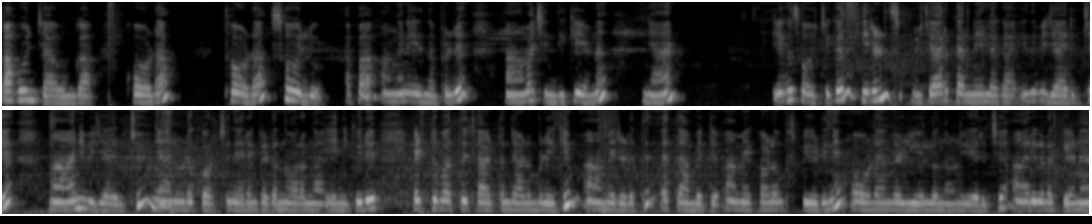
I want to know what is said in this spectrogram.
पहुँच जाऊँगा കോട തോട സോലു അപ്പം അങ്ങനെ ഇരുന്നപ്പോൾ ആമ ചിന്തിക്കുകയാണ് ഞാൻ യഹ് സോച്ചുകൾ ഹിരൺ വിചാർ കർണയിലക ഇത് വിചാരിച്ച് മാന് വിചാരിച്ചു. ഞാനിവിടെ കുറച്ച് നേരം കിടന്നുറങ്ങാം. എനിക്കൊരു എട്ട് പത്ത് ചാട്ടം ചാടുമ്പോഴേക്കും ആമയുടെ അടുത്ത് എത്താൻ പറ്റും. ആമയെക്കാളും സ്പീഡിന് ഓടാൻ കഴിയുമല്ലോ എന്നാണ് വിചാരിച്ച് ആര് കിടക്കുകയാണ്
